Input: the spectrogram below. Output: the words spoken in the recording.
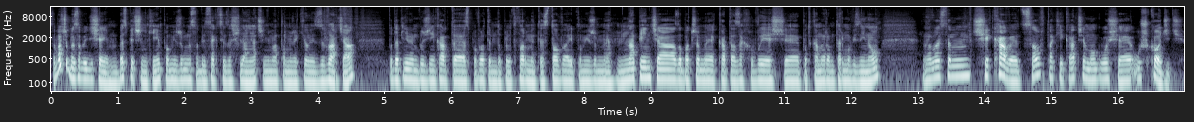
Zobaczymy sobie dzisiaj bezpieczniki, pomierzymy sobie sekcję zasilania, czy nie ma tam jakiegoś zwarcia. Podepniemy później kartę z powrotem do platformy testowej, pomierzymy napięcia, zobaczymy jak karta zachowuje się pod kamerą termowizyjną. No bo jestem ciekawy, co w takiej karcie mogło się uszkodzić.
